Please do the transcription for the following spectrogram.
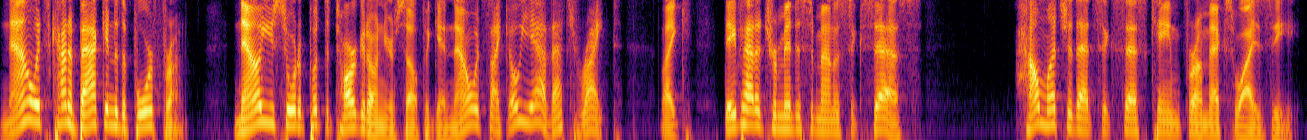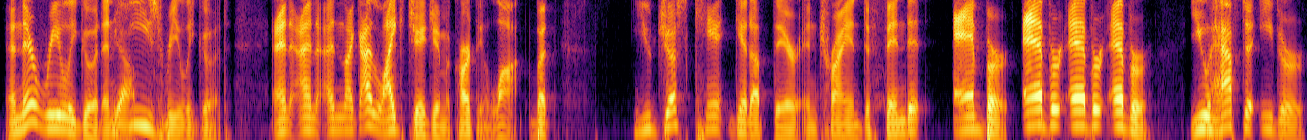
Now it's kind of back into the forefront. Now you sort of put the target on yourself again. Now it's like, oh, yeah, that's right. Like they've had a tremendous amount of success. How much of that success came from XYZ? And they're really good, and Yeah. he's really good. And, and and like I like JJ McCarthy a lot, but you just can't get up there and try and defend it ever, ever, ever, ever. You have to either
